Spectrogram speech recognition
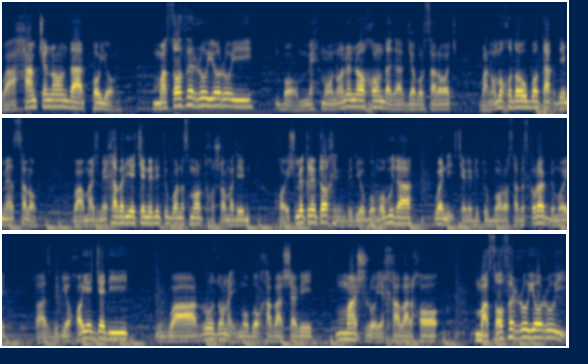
و همچنان در پایان مسافر روی روی با مهمانان ناخوانده در جبل سراج. به نام خدا و با تقدیم سلام. و مجموعه خبری چنل یوتیوب سمارت خوش آمدین. خواهش می‌کنیم تا آخرین ویدیو با ما بوده و نیز چنل یوتیوب ما را سابسکرایب نمایید تا از ویدیوهای جدید و روزانه ما با خبر شوید. مشروع خبرها مسافر رویا روی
